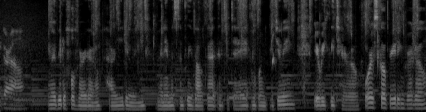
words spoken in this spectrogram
girl. My beautiful Virgo, how are you doing? My name is Simply Velka and today I'm going to be doing your weekly tarot horoscope reading, Virgo.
